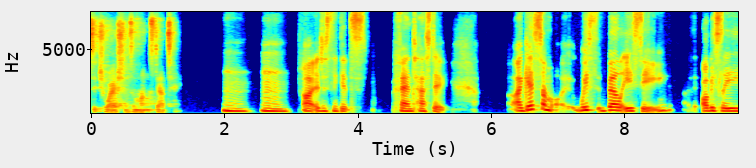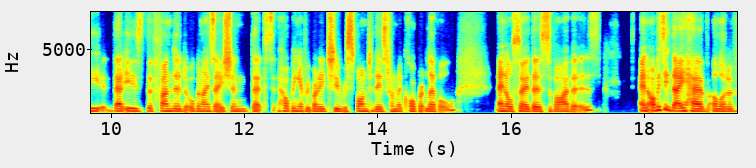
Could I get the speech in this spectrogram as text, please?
situations amongst our team. Mm, mm. I just think it's fantastic. I guess some with Bel isi, obviously that is the funded organization that's helping everybody to respond to this from the corporate level and also the survivors. And obviously they have a lot of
